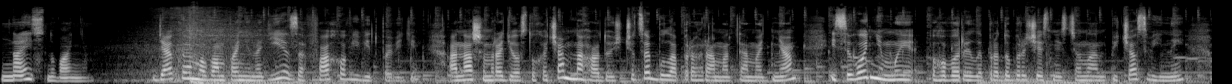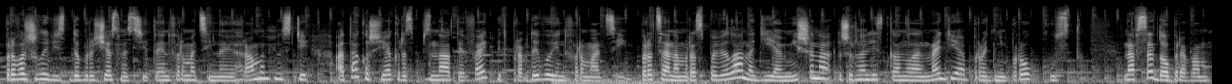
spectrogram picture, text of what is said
на існування. Дякуємо вам, пані Надія, за фахові відповіді. А нашим радіослухачам нагадую, що це була програма Тема дня. І сьогодні ми говорили про доброчесність онлайн під час війни, про важливість доброчесності та інформаційної грамотності, а також як розпізнати фейк від правдивої інформації. Про це нам розповіла Надія Мішина, журналістка онлайн медіа про Дніпро Куст. На все добре вам.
